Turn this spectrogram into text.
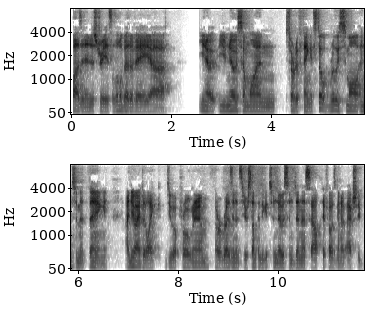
closet industry it's a little bit of a uh, you know you know someone sort of thing. It's still a really small intimate thing I knew I had to like do a program or a residency or something to get to know some dentists out if I was going to actually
